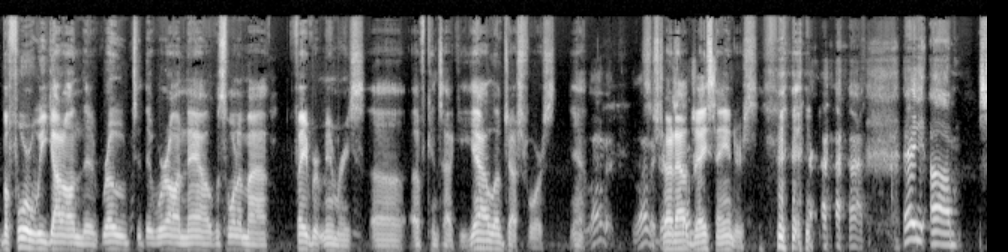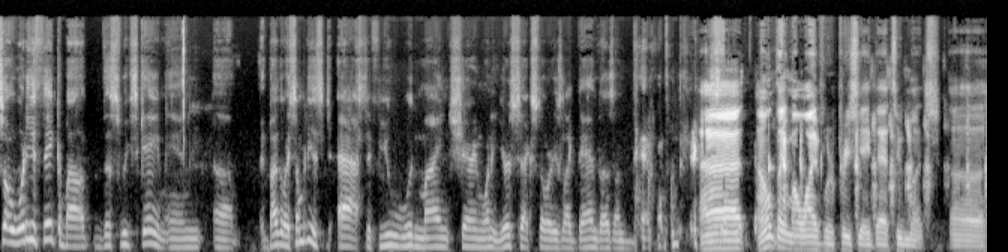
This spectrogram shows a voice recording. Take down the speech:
before we got on the road to that we're on now. It was one of my favorite memories uh, of Kentucky. Yeah, I love Josh Forrest. Yeah, I Love it. Love So it. shout out. Jay Sanders. hey, um, so what do you think about this week's game? And um, by the way, somebody has asked if you wouldn't mind sharing one of your sex stories like Dan does on Dan on the Bears. Uh, I don't think my wife would appreciate that too much. Uh,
